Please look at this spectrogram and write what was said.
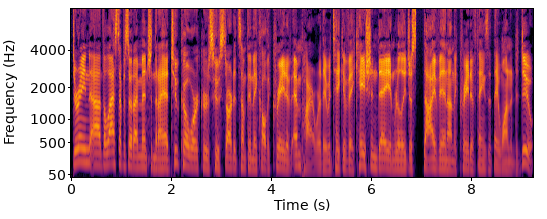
During uh, the last episode, I mentioned that I had two coworkers who started something they call the Creative Empire, where they would take a vacation day and really just dive in on the creative things that they wanted to do.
